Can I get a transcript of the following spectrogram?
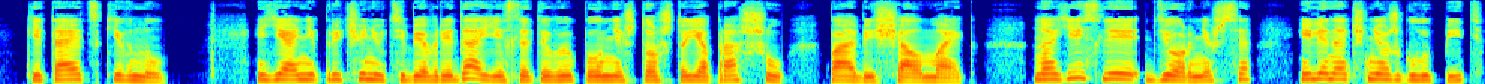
— китаец кивнул. «Я не причиню тебе вреда, если ты выполнишь то, что я прошу», — пообещал Майк. «Но если дернешься или начнешь глупить,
